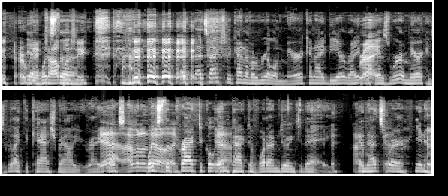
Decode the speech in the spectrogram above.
are we what's the- accomplishing? That's actually kind of a real American idea, right? Right. Because we're Americans, we like the cash value, right? Yeah, what's, I wanna what's know, the practical impact of what I'm doing today? And that's 100%. where you know,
